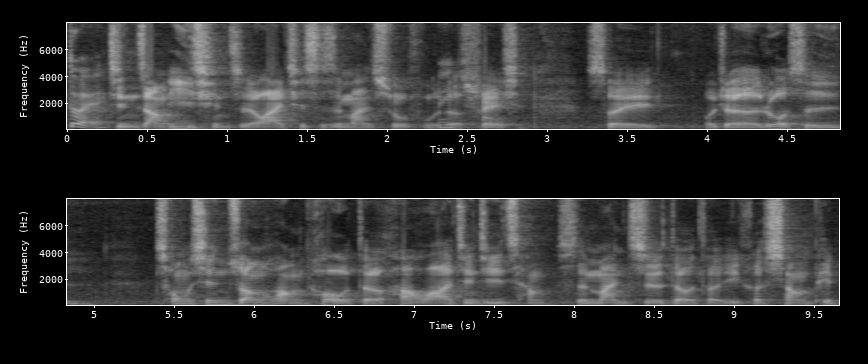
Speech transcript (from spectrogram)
对，紧张疫情之外，其实是蛮舒服的飞行。所以我觉得，如果是重新装潢后的豪华经济舱，是蛮值得的一个商品。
